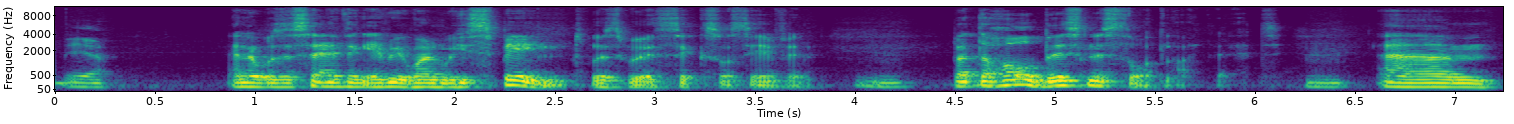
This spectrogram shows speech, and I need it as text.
Yeah and it was the same thing. Everyone we spent was worth six or seven. Mm. But the whole business thought like that. Mm. Um,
